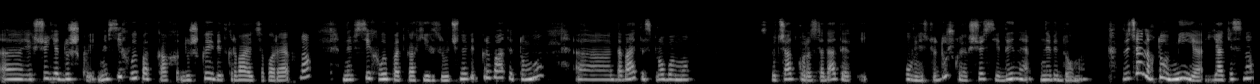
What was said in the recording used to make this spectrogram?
е, якщо є дужки? Не в всіх випадках дужки відкриваються коректно, не в всіх випадках їх зручно відкривати, тому давайте спробуємо спочатку розглядати повністю дужку як щось єдине невідоме. Звичайно, хто вміє якісно,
